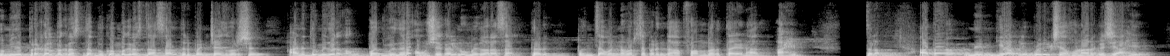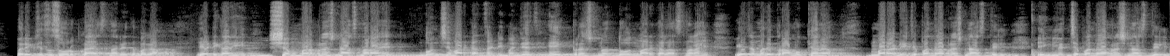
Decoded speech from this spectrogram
तुम्ही प्रकल्पग्रस्त भूकंपग्रस्त असाल तर पंचाळीस वर्ष. आणि तुम्ही जर पदवीधर अंशकालीन उमेदवार असाल तर पंचावन्न वर्षापर्यंत हा फॉर्म भरता येणार आहे. चला. आता नेमकी आपली परीक्षा होणार कशी आहे? परीक्षेचं स्वरूप काय असणार आहे? तर बघा या ठिकाणी शंभर प्रश्न असणार आहेत दोनशे मार्कांसाठी. म्हणजेच एक प्रश्न दोन मार्काला असणार आहे. याच्यामध्ये प्रामुख्यानं मराठीचे पंधरा प्रश्न असतील इंग्लिशचे पंधरा प्रश्न असतील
